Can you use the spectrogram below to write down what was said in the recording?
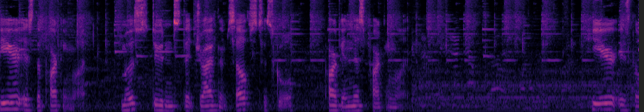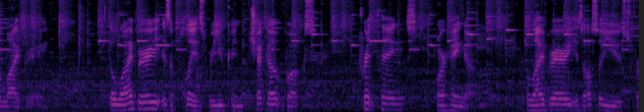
Here is the parking lot. Most students that drive themselves to school park in this parking lot. Here is the library. The library is a place where you can check out books, print things, or hang out. The library is also used for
